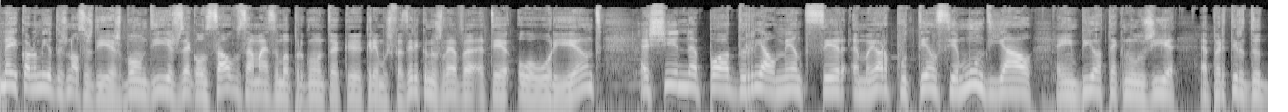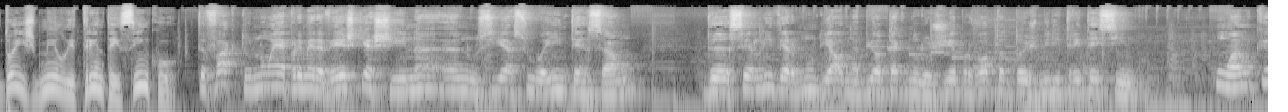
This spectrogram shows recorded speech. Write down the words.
na economia dos nossos dias, bom dia, José Gonçalves. Há mais uma pergunta que queremos fazer e que nos leva até o Oriente. A China pode realmente ser a maior potência mundial em biotecnologia a partir de 2035? De facto, não é a primeira vez que a China anuncia a sua intenção de ser líder mundial na biotecnologia por volta de 2035. Um ano que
